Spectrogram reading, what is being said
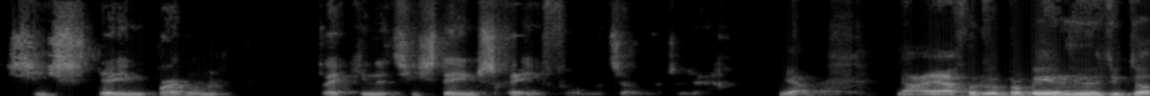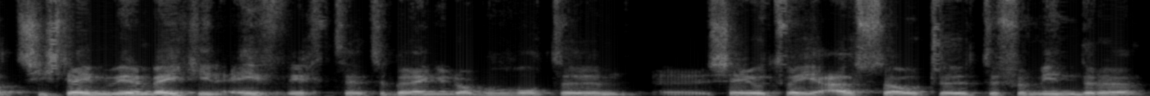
systeem, pardon, trek je het systeem scheef, om het zo maar te zeggen. Ja, nou ja, goed. We proberen nu natuurlijk dat systeem weer een beetje in evenwicht eh, te brengen door bijvoorbeeld uh, eh, eh, CO2-uitstoot te verminderen.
